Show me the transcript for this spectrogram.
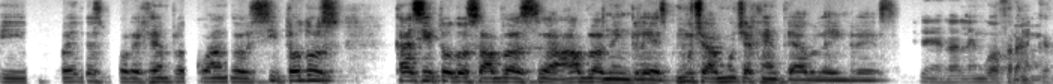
y puedes, por ejemplo, cuando, si todos, casi todos hablas, hablan inglés, mucha, mucha gente habla inglés. Sí, la lengua franca.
